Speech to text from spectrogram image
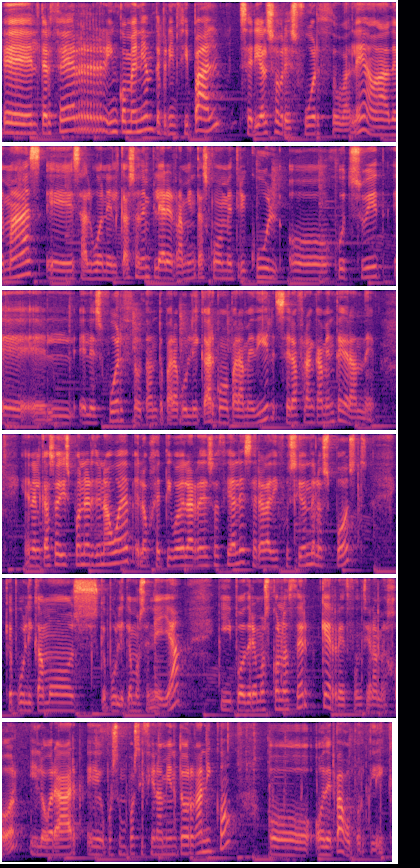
El tercer inconveniente principal sería el sobreesfuerzo, ¿vale? Además, eh, salvo en el caso de emplear herramientas como Metricool o Hootsuite, eh, el, el esfuerzo tanto para publicar como para medir será francamente grande. En el caso de disponer de una web, el objetivo de las redes sociales será la difusión de los posts que, publiquemos en ella y podremos conocer qué red funciona mejor y lograr eh, pues un posicionamiento orgánico o de pago por clic.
